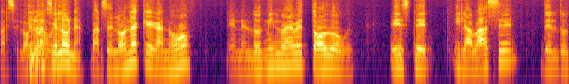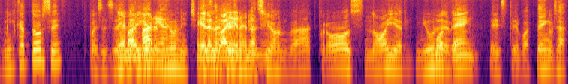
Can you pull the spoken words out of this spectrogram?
Barcelona. Barcelona. Barcelona que ganó en el 2009 todo, güey. Este, y la base del 2014, pues es el De Bayern Alemania, Múnich. era el Bayern Múnich. ¿verdad? Kroos, Neuer, Müller, Boateng. este, Boateng, o sea,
